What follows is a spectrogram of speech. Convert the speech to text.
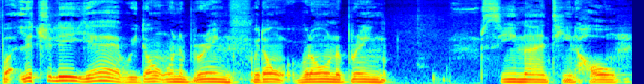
but literally, yeah, we don't want to bring we don't we don't want to bring C nineteen home,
